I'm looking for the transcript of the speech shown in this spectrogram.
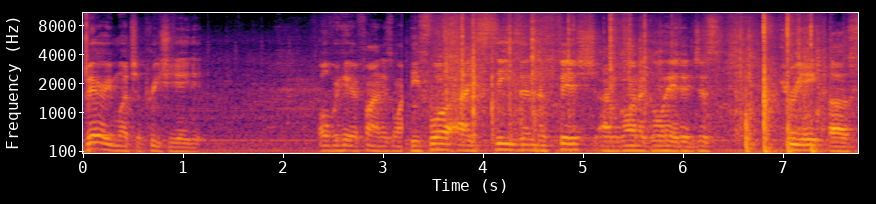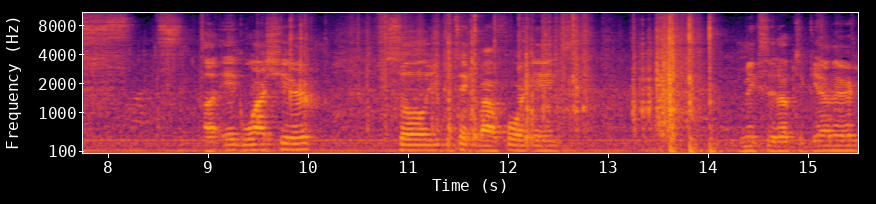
very much appreciated over here find Fineaswine. Before I season the fish, I'm to go ahead and just create a egg wash here. So you can take about four eggs, mix it up together,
